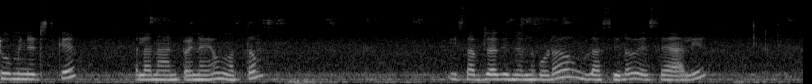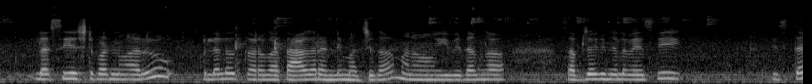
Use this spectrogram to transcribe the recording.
టూ మినిట్స్కే ఎలా నానిపోయినాయో మొత్తం. ఈ సబ్జా గింజలను కూడా లస్సీలో వేసేయాలి. లస్సీ ఇష్టపడిన వారు పిల్లలు త్వరగా తాగరండి మజ్జిగ. మనం ఈ విధంగా సబ్జా గింజలు వేసి ఇస్తే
